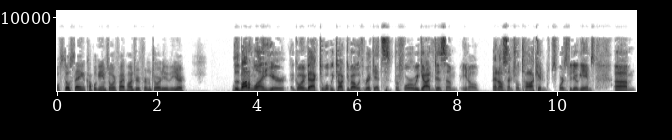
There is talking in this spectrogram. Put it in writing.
while still staying a couple games over 500 for majority of the year. So the bottom line here, going back to what we talked about with Ricketts before we got into some, you know, NL Central talk and sports video games, um,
